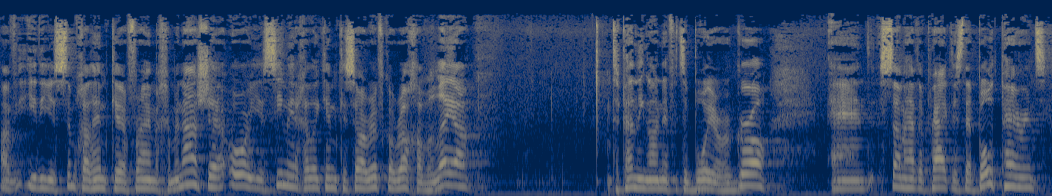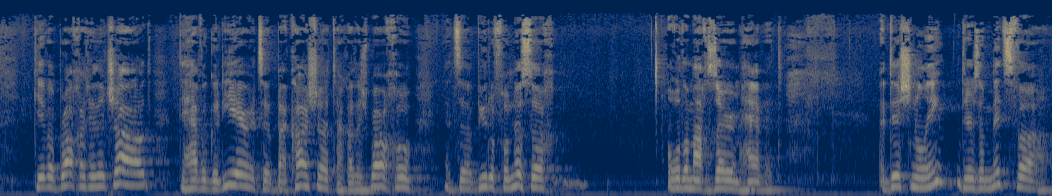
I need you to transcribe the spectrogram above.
of either Yisimcha Himke Ephraim Menashe or Yisimech Elikim Kisar Rivka Racha Valeya, depending on if it's a boy or a girl. And some have the practice that both parents give a bracha to their child to have a good year. It's a bakasha, takadash baruch Hu. It's a beautiful nusach. All the machzarim have it. Additionally, there's a mitzvah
